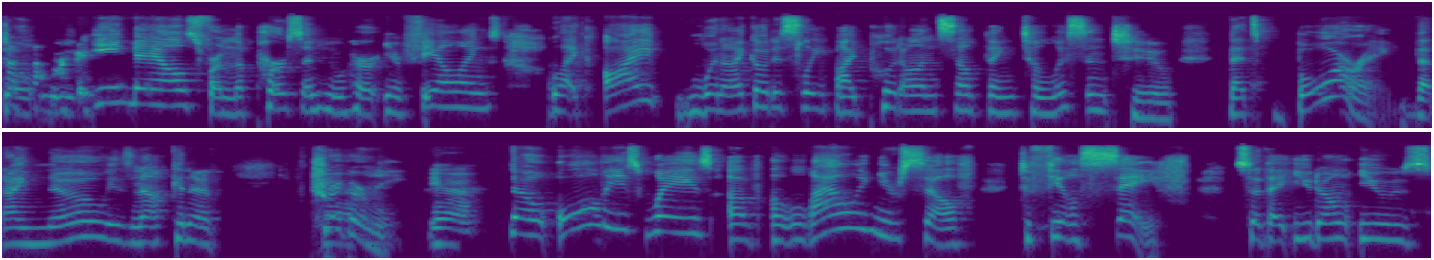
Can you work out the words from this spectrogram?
Don't read emails from the person who hurt your feelings. Like I, when I go to sleep, I put on something to listen to that's boring, that I know is not going to trigger me. Yeah. So, all these ways of allowing yourself to feel safe so that you don't use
